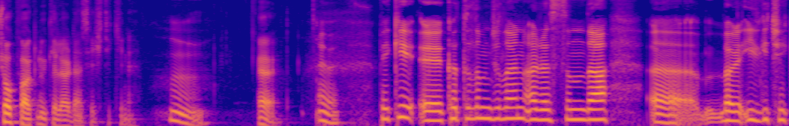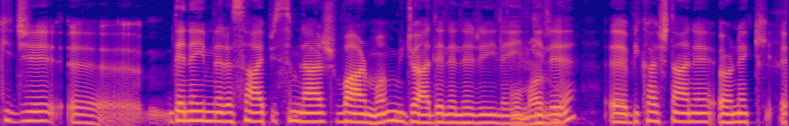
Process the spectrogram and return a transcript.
çok farklı ülkelerden seçtik yine. Hı. Evet. Evet. Peki e, katılımcıların arasında e, böyle ilgi çekici e, deneyimlere sahip isimler var mı mücadeleleriyle Olmaz ilgili? mı? E, birkaç tane örnek e,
